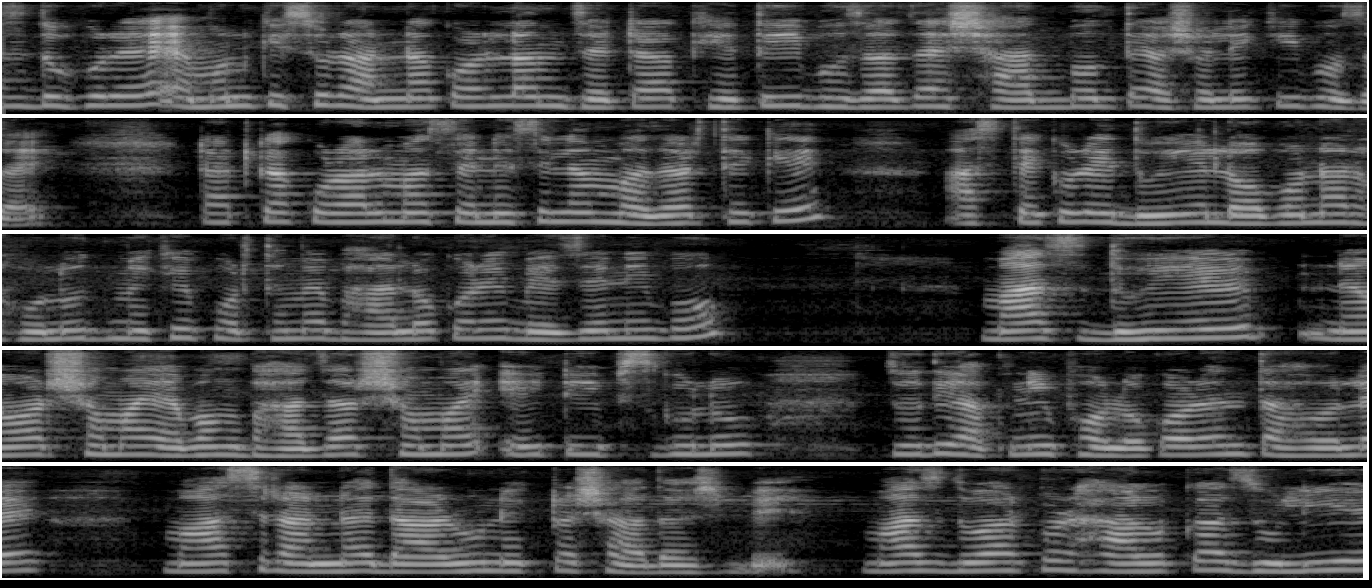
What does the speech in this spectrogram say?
আজ দুপুরে এমন কিছু রান্না করলাম যেটা খেতেই বোঝা যায় স্বাদ বলতে আসলে কি বোঝায়। টাটকা কোরাল মাছ এনেছিলাম বাজার থেকে। আস্তে করে ধুয়ে লবণ আর হলুদ মেখে প্রথমে ভালো করে ভেজে নেব। মাছ ধুয়ে নেওয়ার সময় এবং ভাজার সময় এই টিপসগুলো যদি আপনি ফলো করেন তাহলে মাছ রান্নায় দারুণ একটা স্বাদ আসবে। মাছ ধোয়ার পর হালকা ঝুলিয়ে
